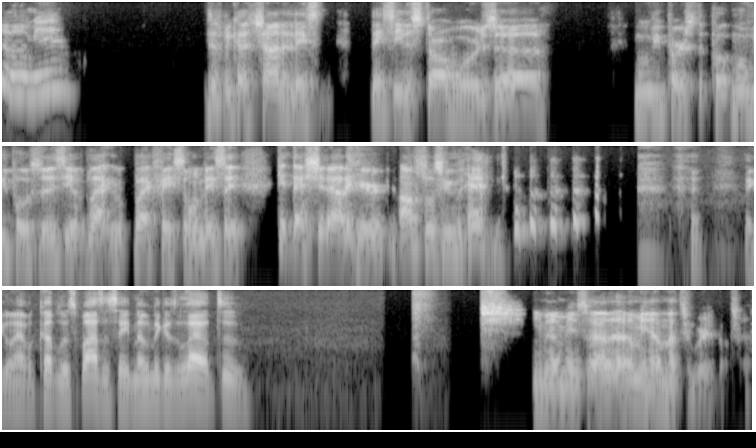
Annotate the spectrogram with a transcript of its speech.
You know what I mean? Just because China they they see the Star Wars uh movie poster movie poster, they see a black black face on, they say, "Get that shit out of here! I'm supposed to be mad." they gonna have a couple of spots and say no niggas allowed too. You know what I mean? So I, I mean, I'm not too worried about that.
